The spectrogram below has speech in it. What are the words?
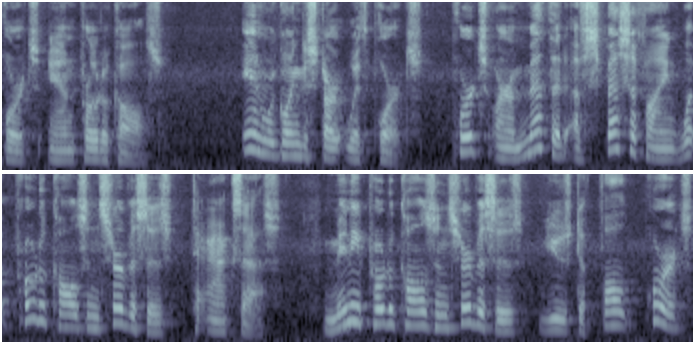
ports and protocols. And we're going to start with ports. Ports are a method of specifying what protocols and services to access. Many protocols and services use default ports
